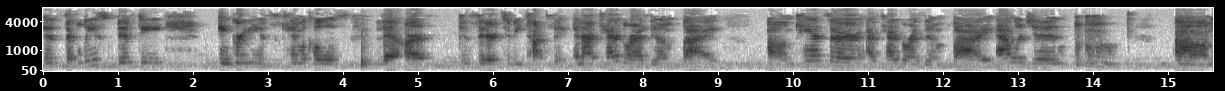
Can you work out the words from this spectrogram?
it's at least 50 ingredients, chemicals that are considered to be toxic, and I've categorized them by um, cancer. I've categorized them by allergen, um,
